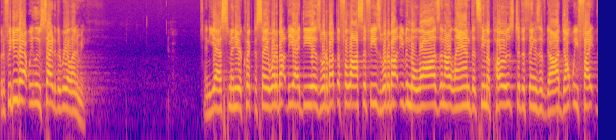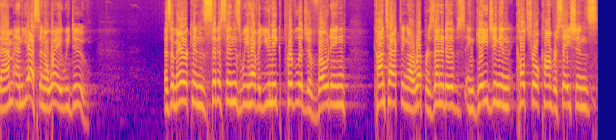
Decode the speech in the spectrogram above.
But if we do that, we lose sight of the real enemy. And yes, many are quick to say, what about the ideas? What about the philosophies? What about even the laws in our land that seem opposed to the things of God? Don't we fight them? And yes, in a way, we do. As American citizens, we have a unique privilege of voting, contacting our representatives, engaging in cultural conversations,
